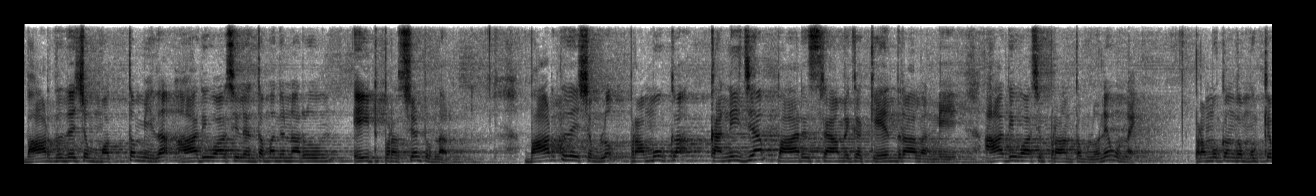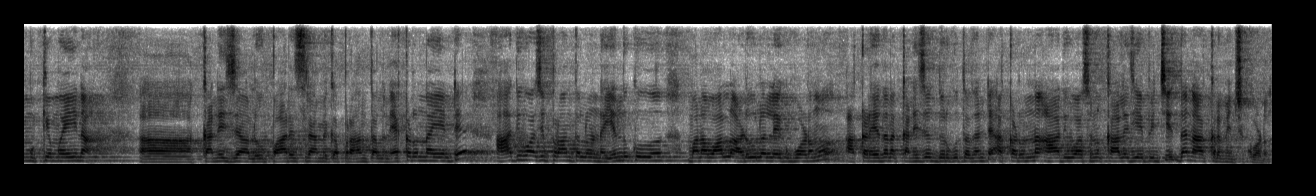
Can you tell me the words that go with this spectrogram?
భారతదేశం మొత్తం మీద ఆదివాసీలు ఎంతమంది ఉన్నారు? ఎయిట్ పర్సెంట్ ఉన్నారు. భారతదేశంలో ప్రముఖ ఖనిజ పారిశ్రామిక కేంద్రాలన్నీ ఆదివాసీ ప్రాంతంలోనే ఉన్నాయి. ప్రముఖంగా ముఖ్య ముఖ్యమైన ఖనిజాలు పారిశ్రామిక ప్రాంతాలను ఎక్కడున్నాయంటే ఆదివాసీ ప్రాంతాల్లో ఉన్నాయి. ఎందుకు? మన వాళ్ళు అడవులో లేకపోవడము అక్కడ ఏదైనా ఖనిజం దొరుకుతుందంటే అక్కడున్న ఆదివాసులను ఖాళీ చేపించి దాన్ని ఆక్రమించుకోవడం.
